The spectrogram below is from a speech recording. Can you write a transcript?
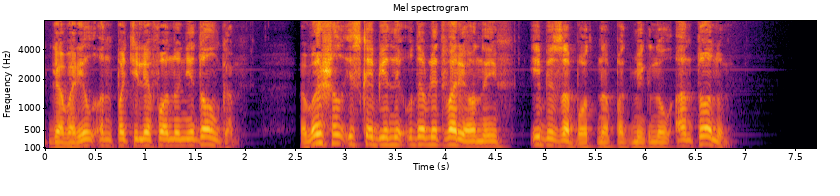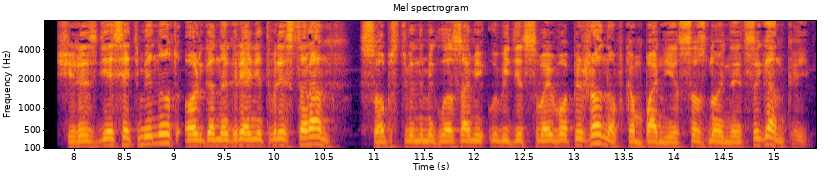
Говорил он по телефону недолго. Вышел из кабины удовлетворенный и беззаботно подмигнул Антону. Через десять минут Ольга нагрянет в ресторан, собственными глазами увидит своего пижона в компании со знойной цыганкой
